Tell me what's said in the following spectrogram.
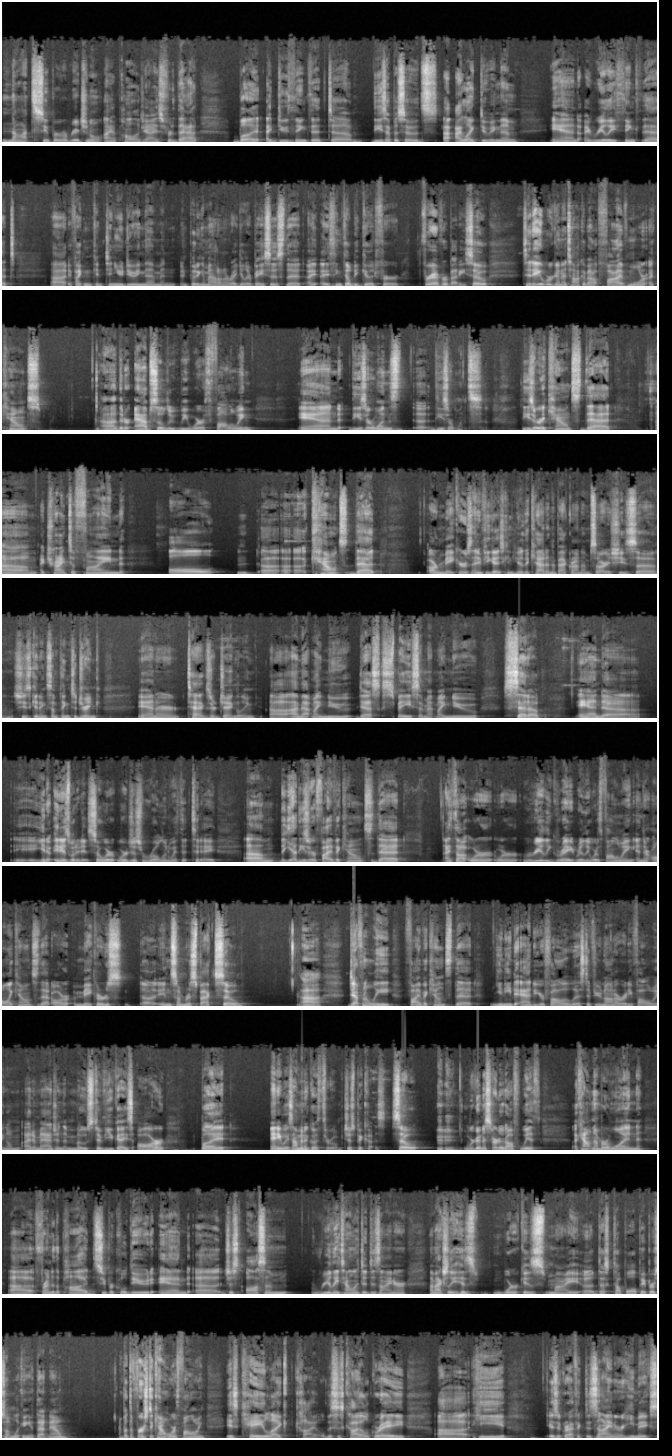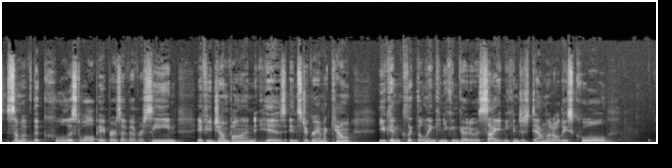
not super original. I apologize for that, but I do think that um, these episodes, I-, I like doing them, and I really think that. Uh, if I can continue doing them and, and, putting them out on a regular basis, that I, I think they'll be good for for everybody. So Today, we're going to talk about five more accounts uh, that are absolutely worth following. And these are ones, uh, these are ones, these are accounts that um, I tried to find all uh, uh, accounts that are makers. And if you guys can hear the cat in the background, I'm sorry. She's uh, she's getting something to drink, and our tags are jangling. Uh, I'm at my new desk space. I'm at my new setup, and uh, you know it is what it is. So we're we're just rolling with it today. Um, but yeah, these are five accounts that I thought were were really great, really worth following, and they're all accounts that are makers uh, in some respect. So. Uh, definitely five accounts that you need to add to your follow list if you're not already following them. I'd imagine that most of you guys are, but anyways, I'm going to go through them just because. So we're going to start it off with account number one, uh, friend of the pod, super cool dude, and uh, just awesome, really talented designer. I'm actually, his work is my uh, desktop wallpaper, so I'm looking at that now. But the first account worth following is K like Kyle. This is Kyle Gray. Uh, he is a graphic designer. He makes some of the coolest wallpapers I've ever seen. If you jump on his Instagram account, you can click the link and you can go to his site and you can just download all these cool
